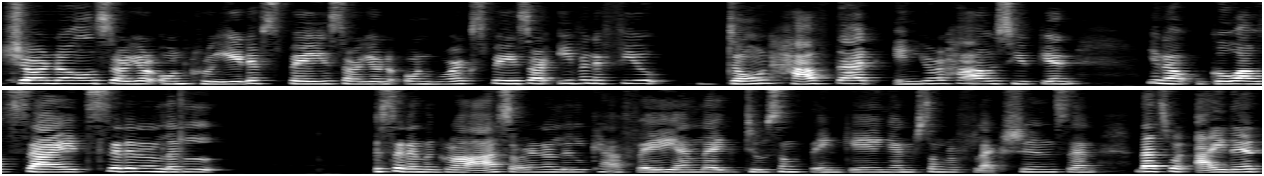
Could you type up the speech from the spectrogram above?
journals or your own creative space or your own workspace, or even if you don't have that in your house, you can, you know, go outside, sit in a little sit in the grass or in a little cafe and like do some thinking and some reflections and that's what I did.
